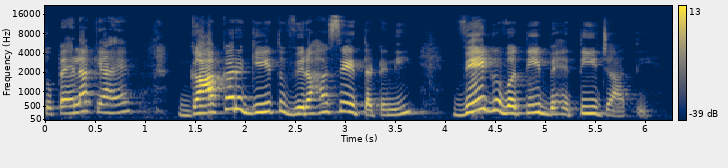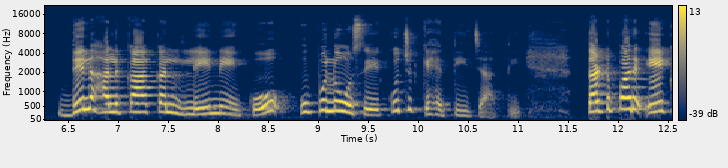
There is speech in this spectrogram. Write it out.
तो पहला क्या है? गाकर गीत विरह से तटनी, वेगवती बहती जाती। दिल हल्का कर लेने को उपलों से कुछ कहती जाती। तट पर एक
